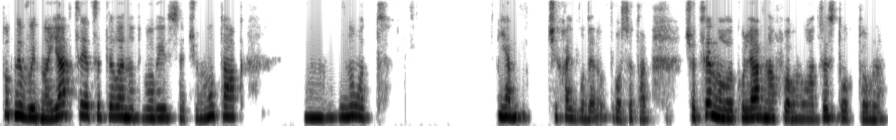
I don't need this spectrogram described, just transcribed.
Тут не видно, як цей ацетилен утворився, чому так. Ну от, я, чи хай буде просто так, що це молекулярна формула, це структурна.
